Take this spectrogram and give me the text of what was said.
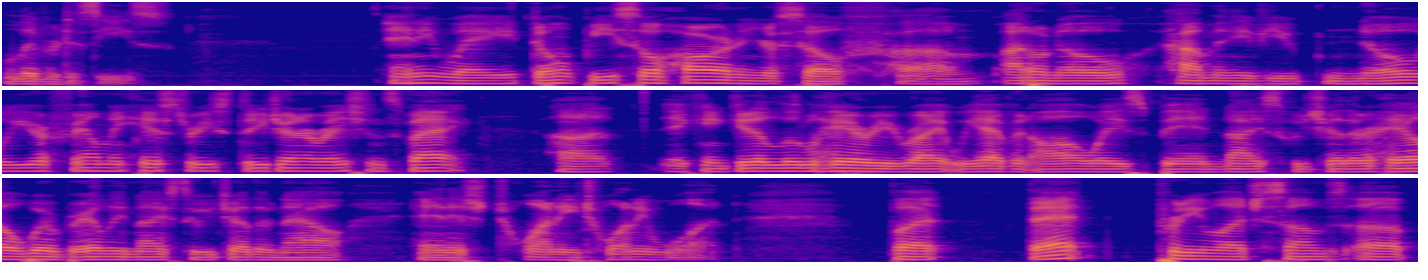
liver disease. Anyway, don't be so hard on yourself. Um, I don't know how many of you know your family histories three generations back. Uh, it can get a little hairy, right? We haven't always been nice to each other. Hell, we're barely nice to each other now, and it's 2021. But that pretty much sums up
